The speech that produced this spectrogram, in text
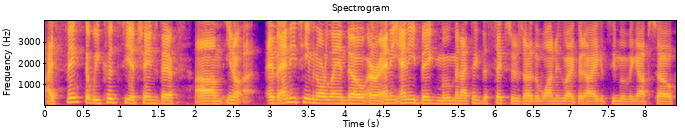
I think that we could see a change there. Um, you know, if any team in Orlando or any any big movement, I think the Sixers are the one who I could I could see moving up. So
